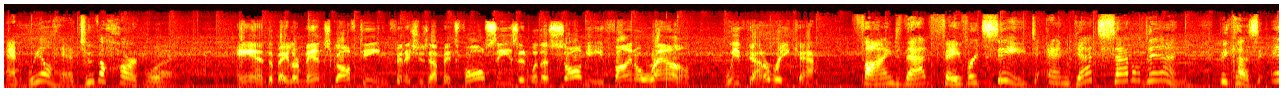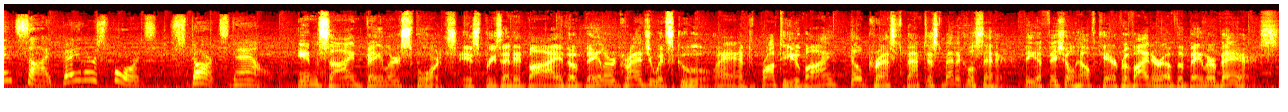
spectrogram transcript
and we'll head to the hardwood. And the Baylor men's golf team finishes up its fall season with a soggy final round. We've got a recap. Find that favorite seat and get settled in because Inside Baylor Sports starts now. Inside Baylor Sports is presented by the Baylor Graduate School and brought to you by Hillcrest Baptist Medical Center, the official healthcare provider of the Baylor Bears.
